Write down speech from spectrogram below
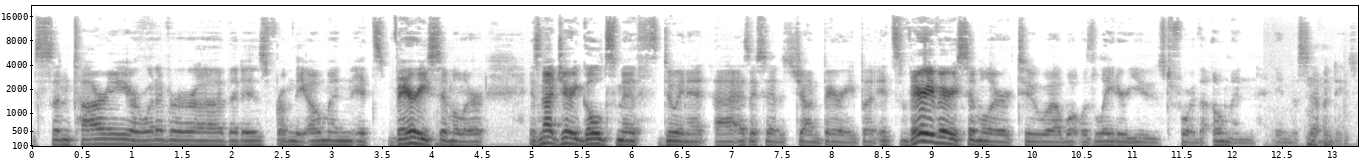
Centauri or whatever uh, that is from the Omen. It's very similar. It's not Jerry Goldsmith doing it. Uh, as I said, it's John Barry, but it's very, very similar to uh, what was later used for the Omen in the 70s.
